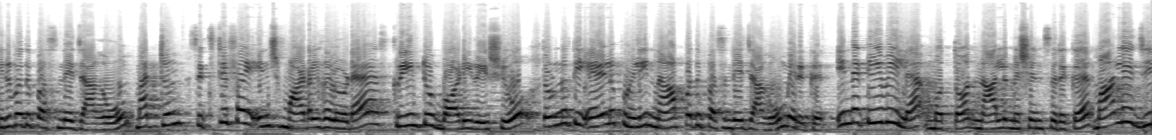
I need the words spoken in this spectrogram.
இருபது பர்சன்டேஜ் ஆகவும் மற்றும் சிக்ஸ்டி ஃபைவ் இன்ச் மாடல்களோட ஸ்கிரீன் டு பாடி ரேஷியோ தொண்ணூத்தி ஏழு புள்ளி நாற்பது பர்சன்டேஜ் ஆகவும் இருக்கு. இந்த டிவியில மொத்தம் நாலு மிஷின்ஸ் இருக்கு. Mali G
